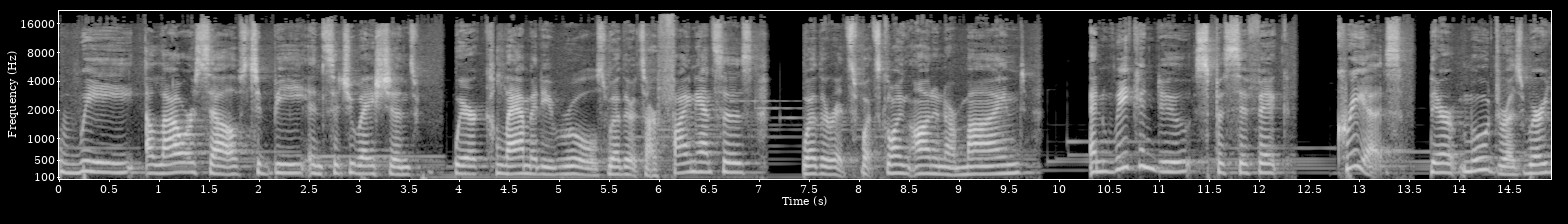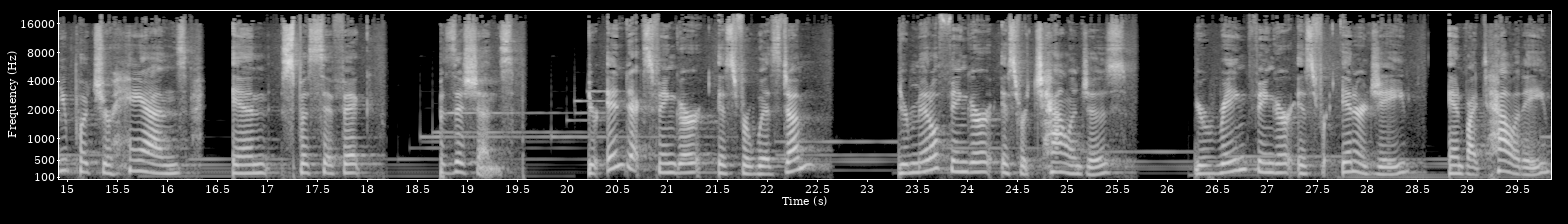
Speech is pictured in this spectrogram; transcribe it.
we allow ourselves to be in situations where calamity rules, whether it's our finances, whether it's what's going on in our mind. And we can do specific kriyas. They're mudras where you put your hands in specific positions. Your index finger is for wisdom. Your middle finger is for challenges. Your ring finger is for energy and vitality.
